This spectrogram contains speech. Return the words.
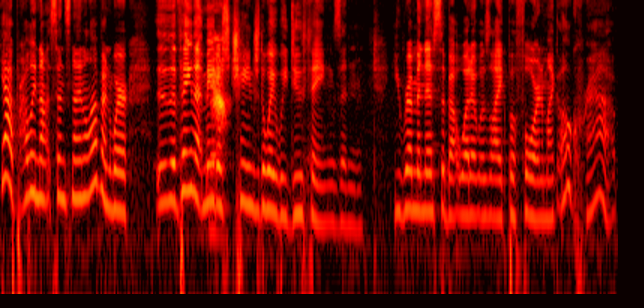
yeah, probably not since 9/11, where the thing that made Yeah. us change the way we do things, and you reminisce about what it was like before, and I'm like, oh crap.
